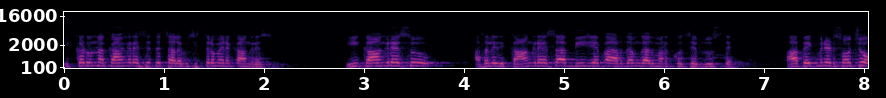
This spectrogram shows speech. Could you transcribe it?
ఇక్కడున్న కాంగ్రెస్ అయితే చాలా విచిత్రమైన కాంగ్రెస్ ఈ కాంగ్రెస్ అసలు ఇది కాంగ్రెసా బీజేపీ అర్థం కాదు మనకు కొద్దిసేపు చూస్తే आप एक मिनट सोचो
